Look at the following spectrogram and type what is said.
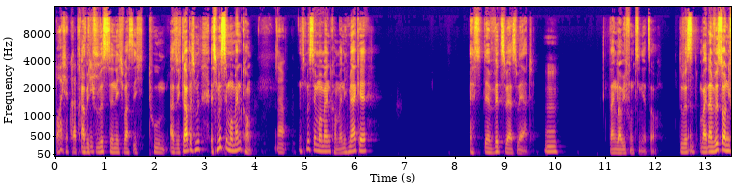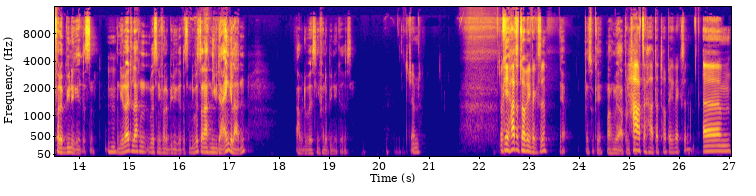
Boah, ich habe gerade Aber ich wüsste nicht, was ich tun. Also ich glaube, es, mü es müsste im Moment kommen. ja. Es müsste im Moment kommen. Wenn ich merke, es, der Witz wäre es wert, Mhm. dann glaube ich, funktioniert es auch. Du wirst, weil dann wirst du auch nicht von der Bühne gerissen. Mhm. Wenn die Leute lachen, wirst du nicht von der Bühne gerissen. Du wirst danach nie wieder eingeladen, aber du wirst nicht von der Bühne gerissen. Stimmt. Okay, harter Topicwechsel. Ist okay, machen wir ab und zu. Harter, harter Topicwechsel. Ähm,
